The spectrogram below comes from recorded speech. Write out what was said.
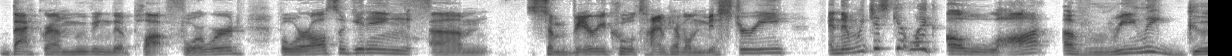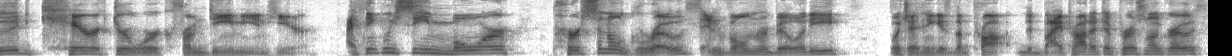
background moving the plot forward, but we're also getting um, some very cool time travel mystery. And then we just get like a lot of really good character work from Damian here. I think we see more personal growth and vulnerability, which I think is the pro- the byproduct of personal growth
